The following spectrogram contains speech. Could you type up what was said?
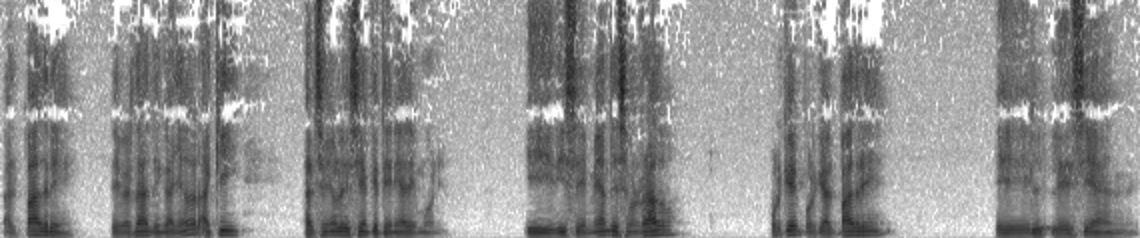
al padre de verdad engañador. Aquí al Señor le decían que tenía demonio. Y dice, me han deshonrado. ¿Por qué? Porque al padre eh, le decían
